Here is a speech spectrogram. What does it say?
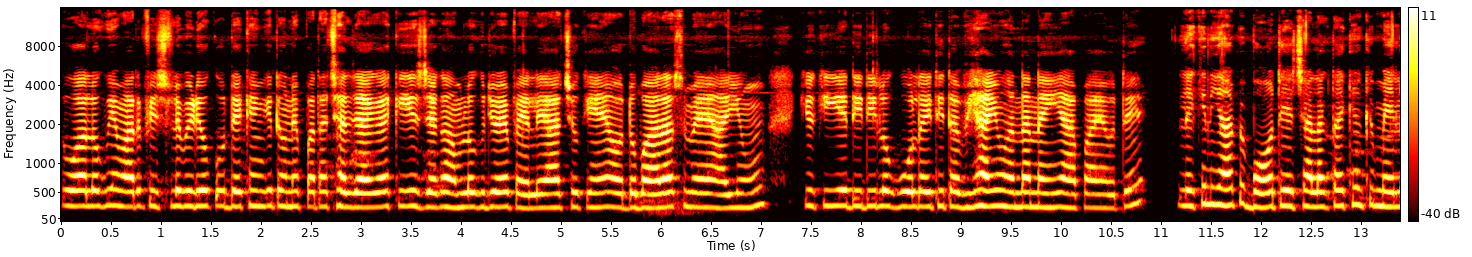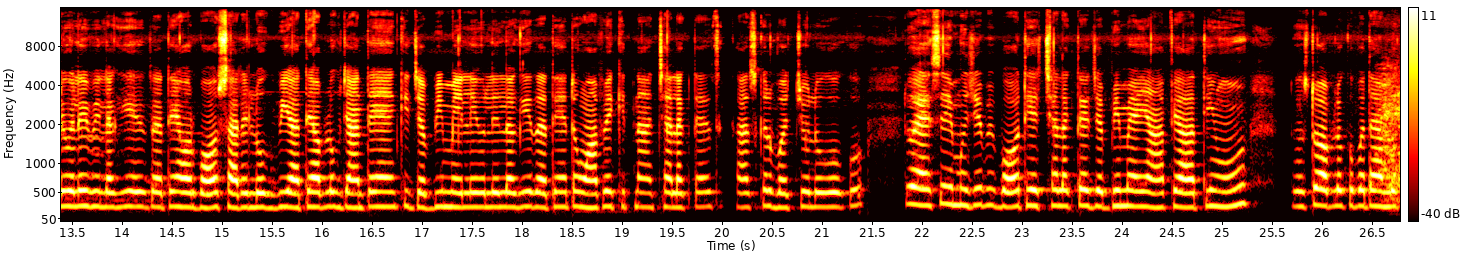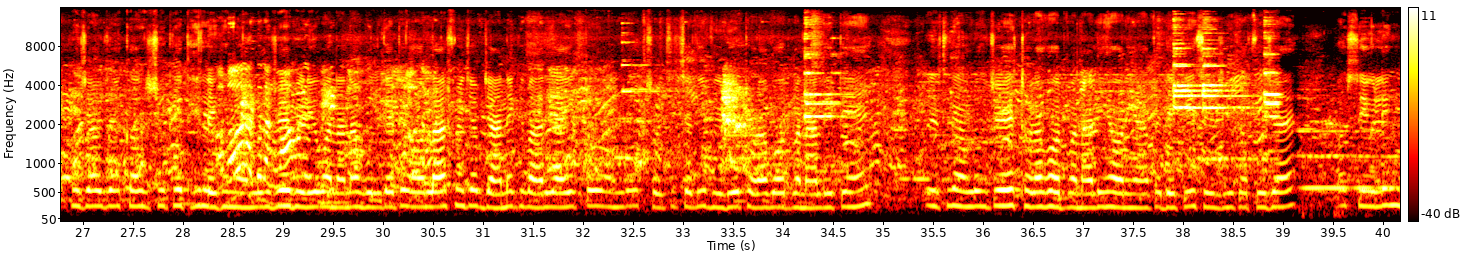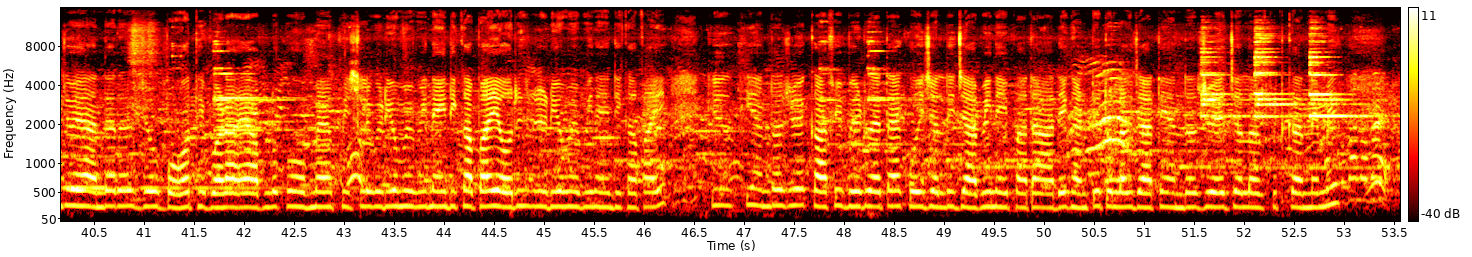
तो वह लोग भी हमारे पिछले वीडियो को देखेंगे तो उन्हें पता चल जाएगा कि इस जगह हम लोग जो है पहले आ चुके हैं और दोबारा से मैं आई हूँ, क्योंकि ये दीदी लोग बोल रही थी, तभी आई हूँ, वरना नहीं आ पाए होते। लेकिन यहाँ पे बहुत ही अच्छा लगता है क्योंकि मेले वेले भी लगे रहते हैं और बहुत सारे लोग भी आते हैं। आप लोग जानते हैं कि जब भी मेले वेले लगे रहते हैं तो वहाँ पे कितना अच्छा लगता है, खासकर बच्चों लोगों को। तो ऐसे ही मुझे भी बहुत ही अच्छा लगता है जब भी मैं यहाँ पे आती हूँ। दोस्तों, आप लोग को पता है हम लोग पूजा वूजा कर चुके थे, लेकिन हम लोग जो वीडियो बनाना भूल गए थे और लास्ट में जब जाने की बारी आई तो हम लोग सोचे चलिए वीडियो थोड़ा बहुत बना लेते हैं। इसलिए हम लोग जो है थोड़ा बहुत बना लिए और यहाँ पे देखिए शिव जी का पूजा है। और शिवलिंग जो है अंदर जो बहुत ही बड़ा है, आप लोग को मैं पिछले वीडियो में भी नहीं दिखा पाई और इस वीडियो में भी नहीं दिखा पाई क्योंकि अंदर जो है काफ़ी भीड़ रहता है, कोई जल्दी जा भी नहीं पाता, आधे घंटे तो लग जाते हैं अंदर जो है जल अर्पित करने में।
